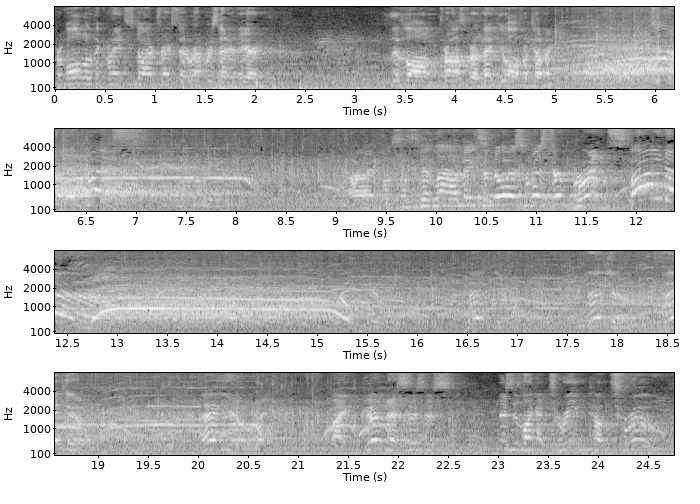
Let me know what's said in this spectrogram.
from all of the great Star Treks that are represented here. Live long, prosper. Thank you all for coming. All right, folks, let's get loud. Make some noise for Mr. Brent Spiner! Thank you. Thank you. Thank you. Thank you. My goodness, this is this is like a dream come true.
